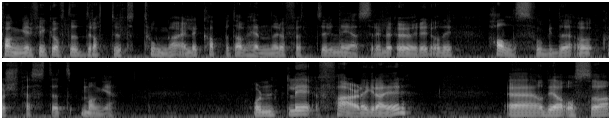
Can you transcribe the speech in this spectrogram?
Fanger fikk ofte dratt ut tunga eller kappet av hender og føtter, neser eller ører. og de halshugde og korsfestet mange. Ordentlig fæle greier. Eh, og de har også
